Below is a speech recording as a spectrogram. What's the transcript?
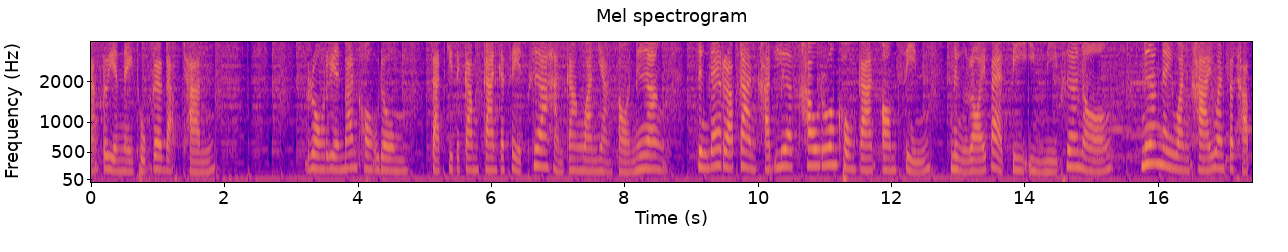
นักเรียนในทุกระดับชั้น โรงเรียนบ้านคลองอุดมจัดกิจกรรมการเกษตรเพื่ออาหารกลางวันอย่างต่อเนื่อง จึงได้รับการคัดเลือกเข้าร่วมโครงการออมสิน 108 ปีอิ่มหนีเพื่อน้อง เนื่องในวันคล้ายวันสถาป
